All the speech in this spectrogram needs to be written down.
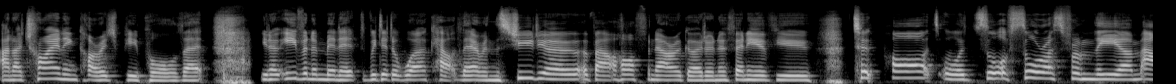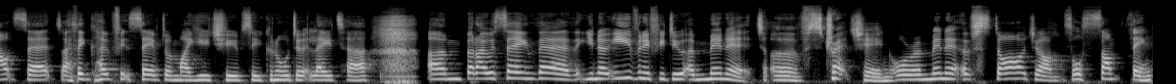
And I try and encourage people that, you know, even a minute, we did a workout there in the studio about half an hour ago. I don't know if any of you took part or sort of saw us from the um, outset. I think hopefully it's saved on my YouTube so you can all do it later. Um, but I was saying there that, you know, even if you do a minute of stretching or a minute of star jumps or something,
